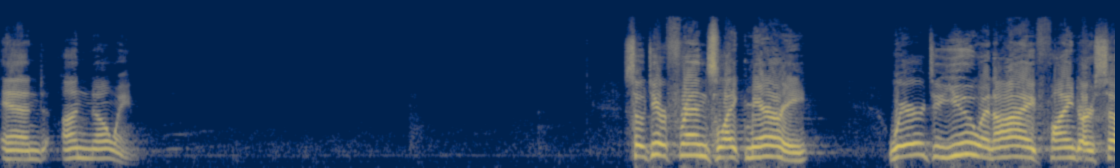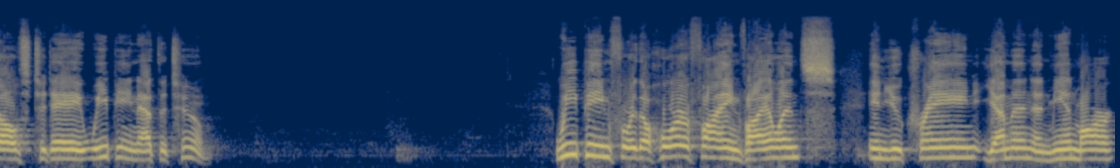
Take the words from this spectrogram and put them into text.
and unknowing. So, dear friends like Mary, where do you and I find ourselves today weeping at the tomb? Weeping for the horrifying violence in Ukraine, Yemen, and Myanmar,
